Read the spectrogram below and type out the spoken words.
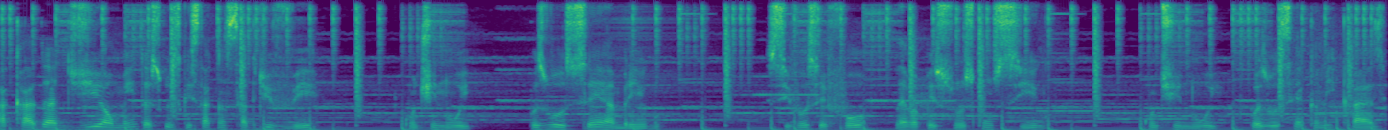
A cada dia aumenta as coisas que está cansado de ver. Continue, pois você é abrigo. Se você for, leva pessoas consigo. Continue, pois você é kamikaze.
